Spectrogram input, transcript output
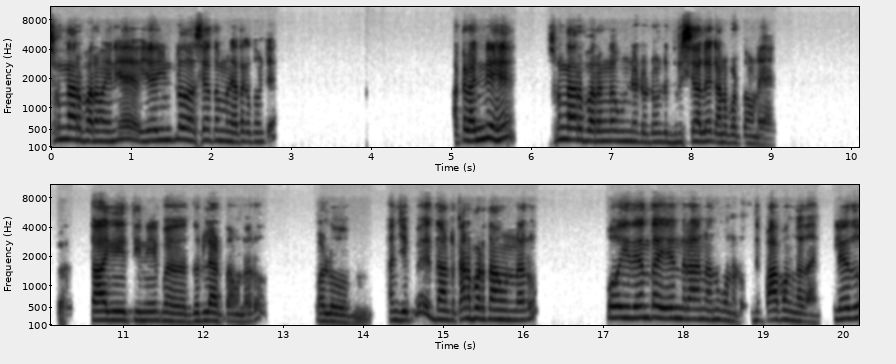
శృంగారపరమైన ఏ ఇంట్లో సీతమ్మని ఎతకతుంటే అక్కడ అన్ని శృంగారపరంగా ఉండేటటువంటి దృశ్యాలే కనపడతా ఉన్నాయి ఆయన తాగి తిని దొరిలాడుతూ ఉన్నారు. వాళ్ళు అని చెప్పి దాంట్లో కనపడతా ఉన్నారు. ఓ ఇదేంతా ఏందిరా అని అనుకున్నాడు. ఇది పాపం కదా అని. లేదు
